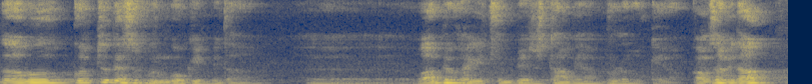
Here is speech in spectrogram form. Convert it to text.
너무 끄트에서 부른 곡입니다. 어, 완벽하게 준비해서 다음에 한번 불러볼게요. 감사합니다.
